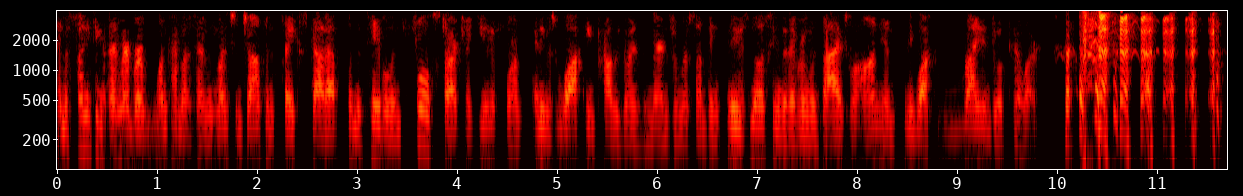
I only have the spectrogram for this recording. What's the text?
And the funny thing is, I remember one time I was having lunch, and Jonathan Frakes got up from the table in full Star Trek uniform, and he was walking, probably going to the men's room or something, and he was noticing that everyone's eyes were on him, and he walked right into a pillar.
